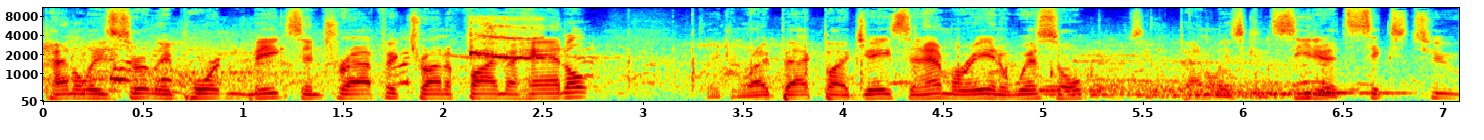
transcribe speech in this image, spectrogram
Penalties certainly important. Meakes in traffic, trying to find the handle. Taken right back by Jason Emery and a whistle. So the penalties conceded at 6-2.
